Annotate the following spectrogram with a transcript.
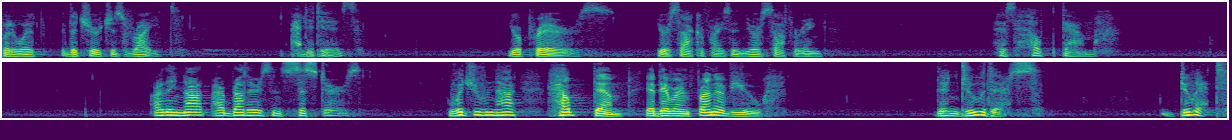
But the church is right, and it is, your prayers, your sacrifice, and your suffering has helped them. Are they not our brothers and sisters? Would you not help them if they were in front of you? Then do this. Do it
